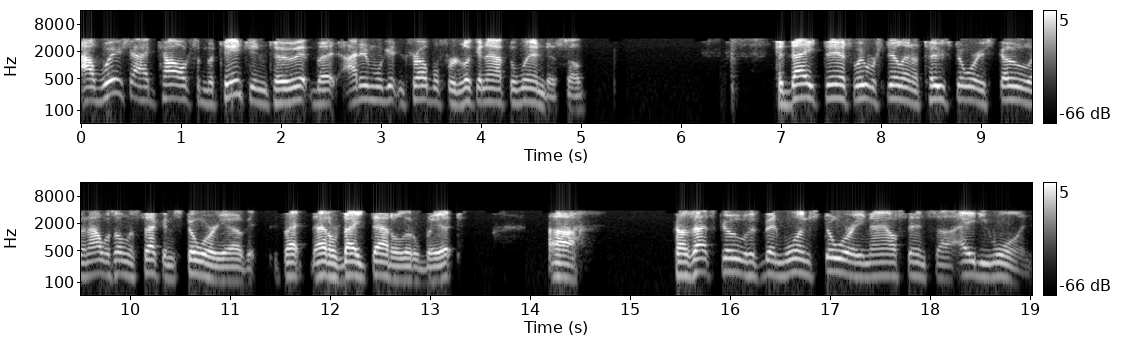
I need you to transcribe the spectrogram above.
I wish I had called some attention to it, but I didn't want to get in trouble for looking out the window. So to date this, we were still in a two-story school, and I was on the second story of it. In fact, that'll date that a little bit. Uh, because that school has been one story now since uh, 81.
